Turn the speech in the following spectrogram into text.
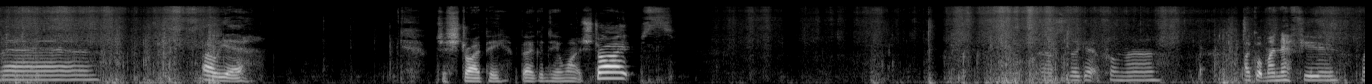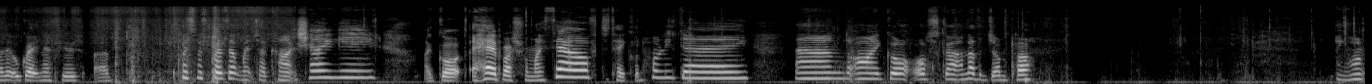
Then, oh yeah, just stripy, burgundy and white stripes. What else did I get from there? I got my nephew, my little great nephew, a Christmas present, which I can't show you. I got a hairbrush for myself to take on holiday. And I got Oscar another jumper. Hang on.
